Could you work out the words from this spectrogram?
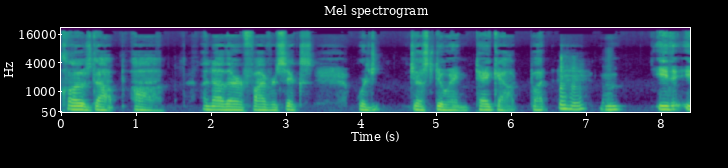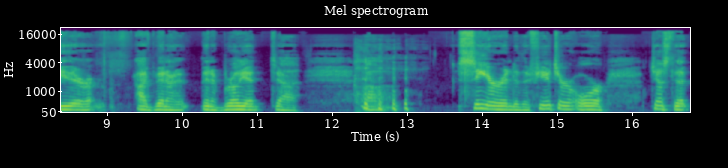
closed up. Uh, another five or six were j- just doing takeout, but Mhm. either either I've been a been a brilliant uh, uh, seer into the future, or just that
